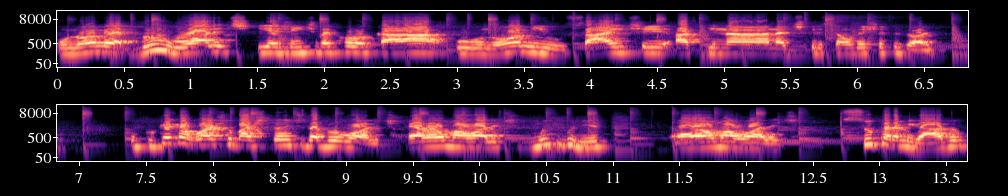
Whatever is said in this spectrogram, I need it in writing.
O nome é Blue Wallet e a gente vai colocar o nome, o site aqui na, na descrição deste episódio. Por que, que eu gosto bastante da Blue Wallet? Ela é uma wallet muito bonita, ela é uma wallet super amigável,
